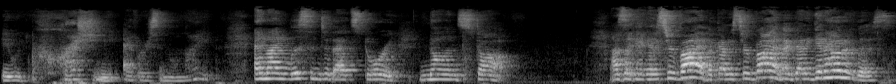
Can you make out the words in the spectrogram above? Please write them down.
it would crush me every single night. And I listened to that story nonstop. I was like, I gotta survive, I gotta survive, I gotta get out of this.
